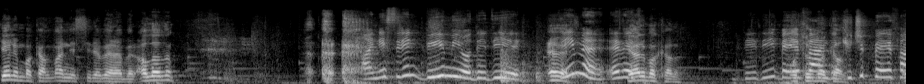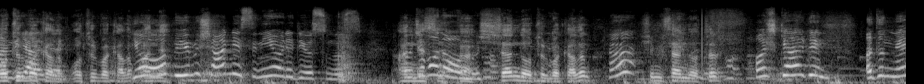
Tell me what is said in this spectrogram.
Gelin bakalım annesiyle beraber alalım. Annesinin büyümüyor dediği Evet. değil mi? Evet. Gel bakalım. Dediği beyefendi, bakalım. küçük beyefendi Otur geldi. bakalım. Otur bakalım. Yo Anne- büyümüş annesi niye öyle diyorsunuz? annesi- Kocaman Ha, olmuş. sen de otur bakalım. Ha? Şimdi sen de otur. Hoş geldin. Adın ne?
